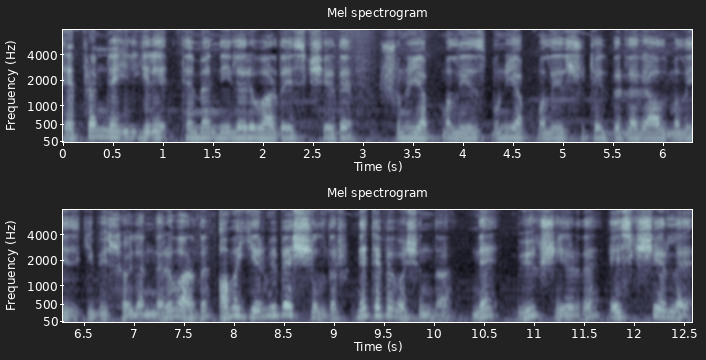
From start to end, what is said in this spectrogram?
depremle ilgili temennileri vardı Eskişehir'de. Şunu yapmalıyız, bunu yapmalıyız, şu tedbirleri almalıyız gibi söylemleri vardı. Ama 25 yıldır ne Tepebaşı'nda ne Büyükşehir'de Eskişehir'le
